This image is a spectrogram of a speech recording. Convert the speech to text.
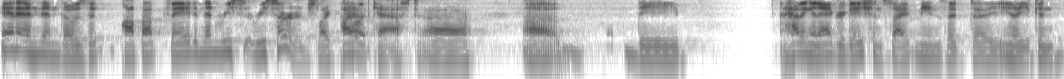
and and then those that pop up, fade, and then res- resurge, like Pilotcast. Uh, uh, the having an aggregation site means that uh, you know you can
